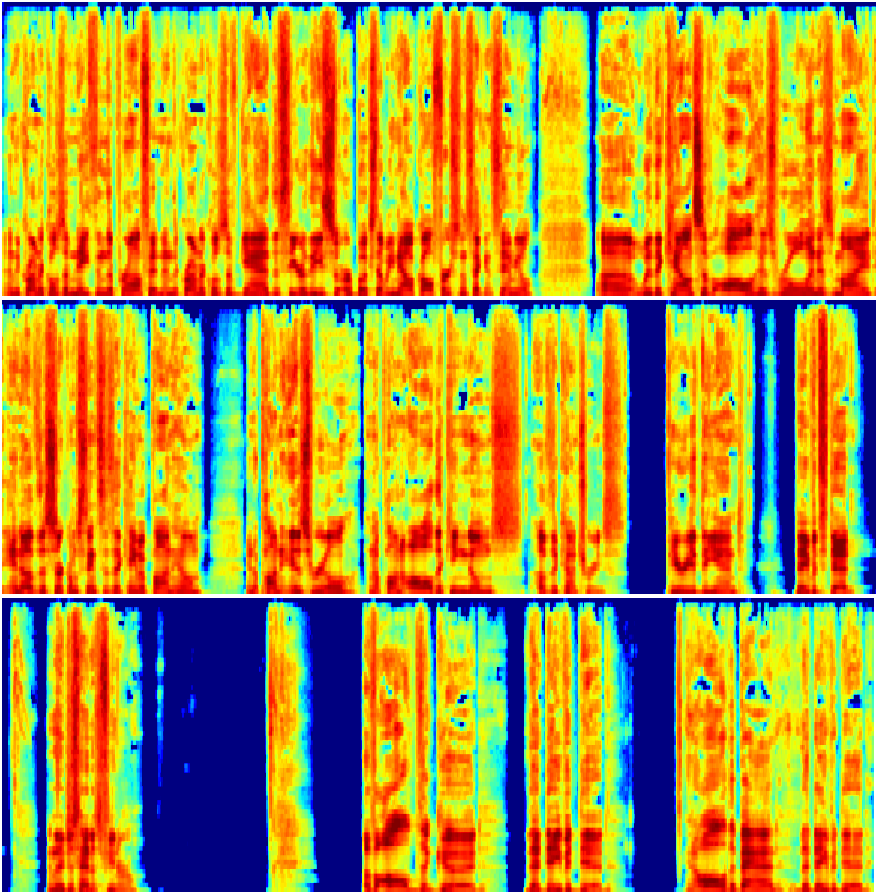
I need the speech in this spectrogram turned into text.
and the Chronicles of Nathan the prophet, and the Chronicles of Gad the seer. These are books that we now call First and Second Samuel. Uh, with accounts of all his rule and his might, and of the circumstances that came upon him, and upon Israel and upon all the kingdoms of the countries. Period. The end. David's dead, and they just had his funeral. Of all the good that David did and all the bad that David did,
